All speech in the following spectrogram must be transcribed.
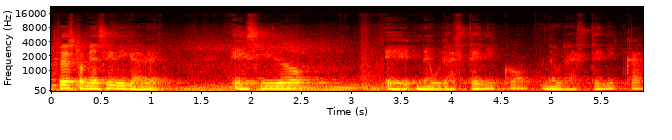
Entonces comience y diga, a ver, he sido eh, neurasténico, neurasténica,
